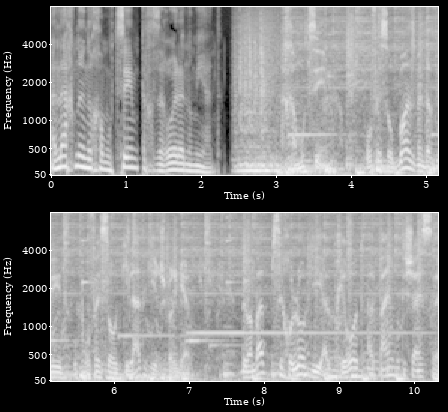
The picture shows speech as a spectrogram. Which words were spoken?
אנחנו היינו חמוצים, תחזרו אלינו מיד. החמוצים, פרופסור בועז בן דוד ופרופסור גלעד הירשברגר. במבט פסיכולוגי על בחירות 2019.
